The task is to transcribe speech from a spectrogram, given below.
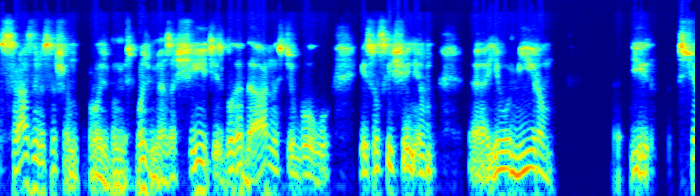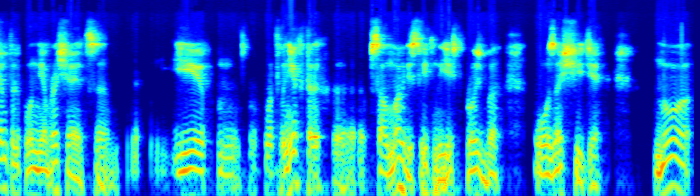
с разными совершенно просьбами, с просьбами о защите, с благодарностью Богу, и с восхищением э, Его миром, и с чем только он не обращается. И вот в некоторых э, псалмах действительно есть просьба о защите. Но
